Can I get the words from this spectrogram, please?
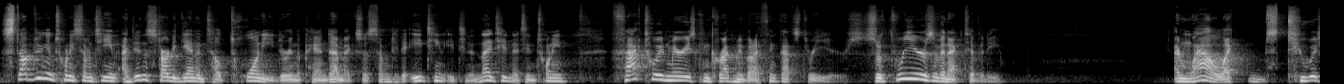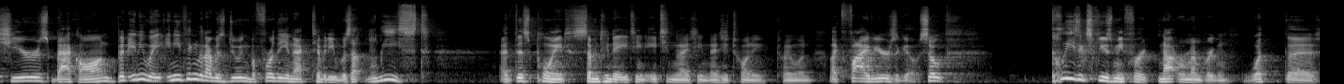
Stopped doing it in 2017. I didn't start again until 20 during the pandemic. So 17 to 18, 18 to 19, 19 to 20. Factoid Marys can correct me, but I think that's three years. So three years of inactivity. And wow, like two ish years back on. But anyway, anything that I was doing before the inactivity was at least at this point 17 to 18, 18 to 19, 19 to 20, 21, like five years ago. So please excuse me for not remembering what the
